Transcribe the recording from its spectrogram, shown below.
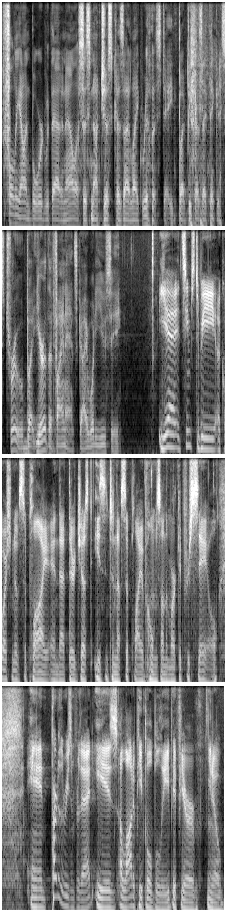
fully on board with that analysis, not just because I like real estate, but because I think it's true. But you're the finance guy. What do you see? Yeah, it seems to be a question of supply and that there just isn't enough supply of homes on the market for sale. And part of the reason for that is a lot of people believe if you're, you know,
